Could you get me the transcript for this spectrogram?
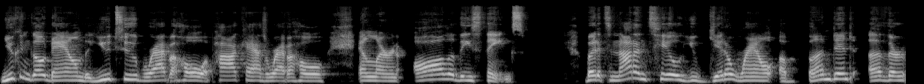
You can go down the YouTube rabbit hole, a podcast rabbit hole, and learn all of these things. But it's not until you get around abundant other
